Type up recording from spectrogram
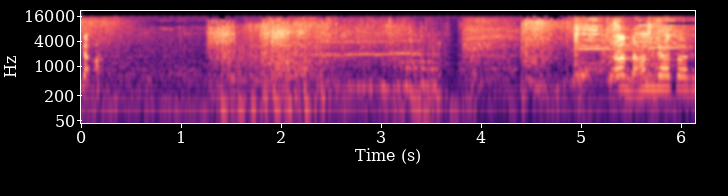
いたあなんで当たる？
